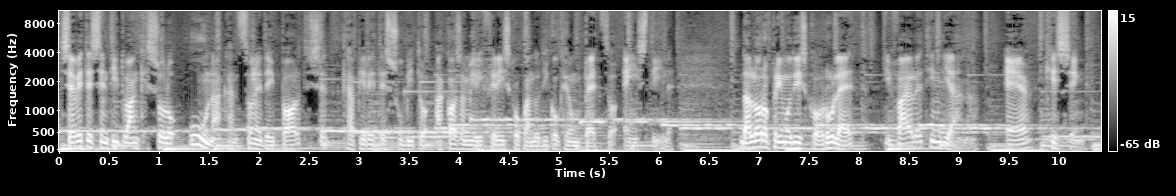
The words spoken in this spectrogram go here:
Se avete sentito anche solo una canzone dei Portishead, capirete subito a cosa mi riferisco quando dico che un pezzo è in stile. Dal loro primo disco Roulette, i Violet Indiana, Air Kissing.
